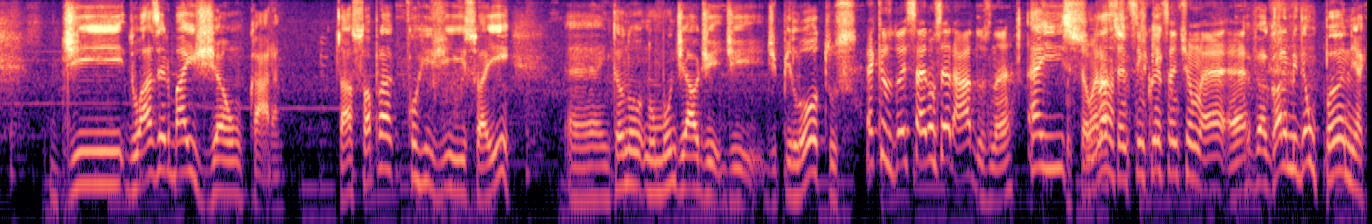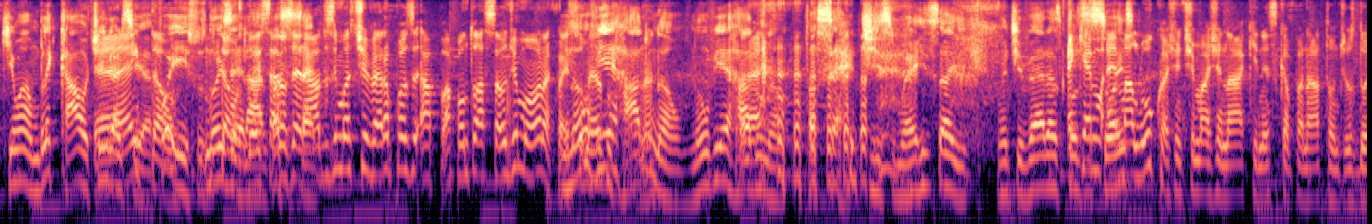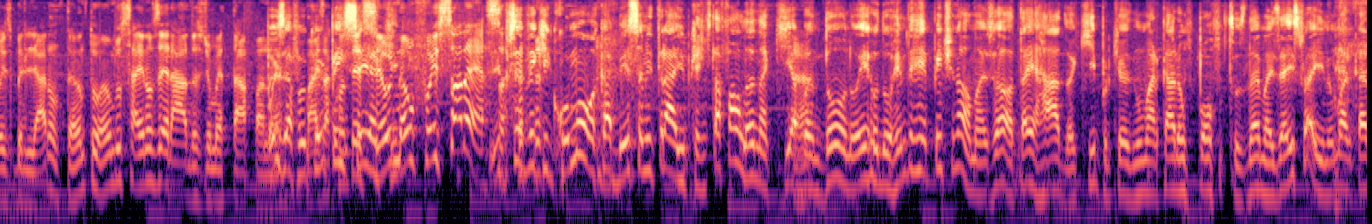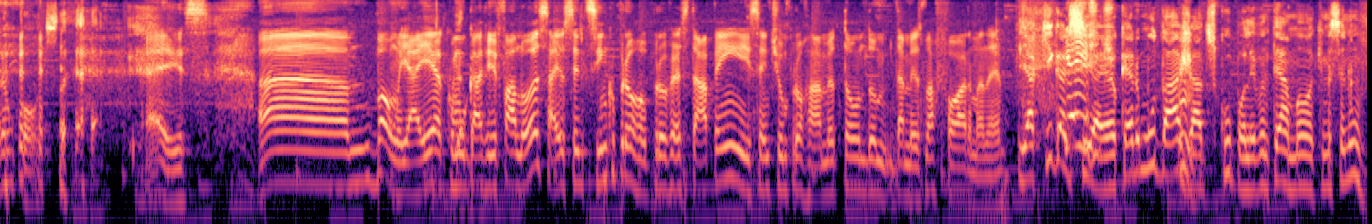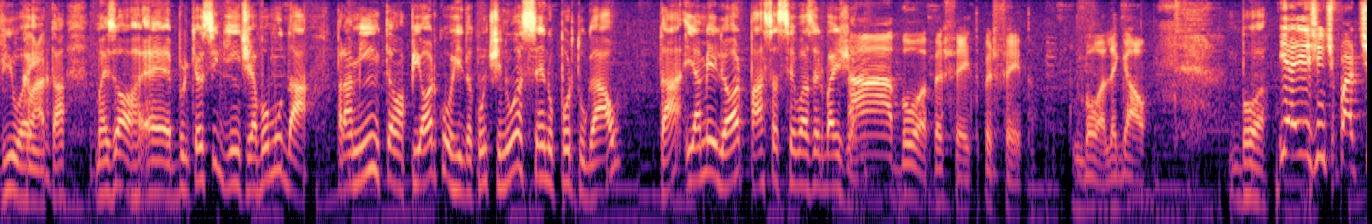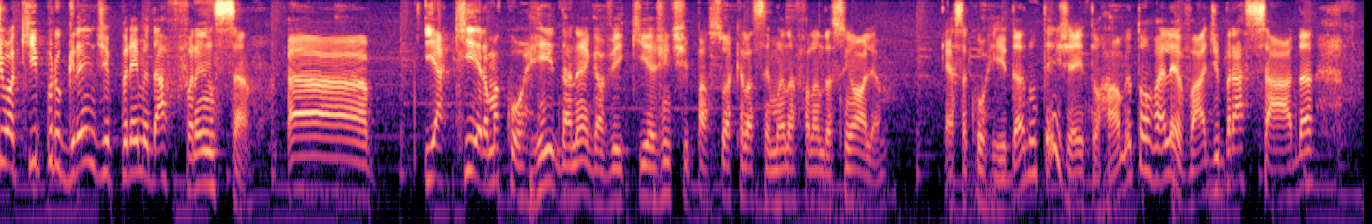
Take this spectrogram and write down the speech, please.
de do Azerbaijão, cara. Tá? Só para corrigir isso aí, é, então, no, no Mundial de, de, de, Pilotos. É que os dois saíram zerados, né? É isso. Então era 150 fiquei... 101. É, é. Agora me deu um pane aqui, um blackout, hein, é, Garcia? Então, Foi isso, os dois então, zerados. Os dois saíram tá zerados certo. e mantiveram a, a, a, pontuação de Mônaco. É não vi errado, né? não. Não vi errado, não. Tá certíssimo, é isso aí. Mantiveram as posições. É que é, maluco a gente imaginar que nesse campeonato onde os dois brilharam tanto, ambos saíram zerados de uma etapa, né? Pois é, foi o que Mas eu pensei aconteceu aqui. e não foi só nessa. E pra você ver que como a cabeça me traiu, porque a gente tá falando aqui, abandono, erro do Hamilton, de repente, não, mas ó, tá errado aqui, porque não marcaram pontos, né? Mas é isso aí, não marcaram pontos. é isso. Ah, bom, e aí, como o Gavi falou, saiu 105 pro, pro Verstappen e 101 pro Hamilton do, da mesma forma, né? E aqui, Garcia, e gente... eu quero mudar já, desculpa, eu levantei a mão aqui, mas você não viu claro. aí, tá? Mas ó, é porque é o seguinte, já vou mudar. Para mim, então, a pior corrida continua sendo Portugal, tá? E a melhor passa a ser o Azerbaijão. Ah, boa, perfeito, perfeito. Boa, legal. Boa. E aí a gente partiu aqui pro Grande Prêmio da França. Uh, e aqui era uma corrida, né, Gavi, que a gente passou aquela semana falando assim, olha, essa corrida não tem jeito, o Hamilton vai levar de braçada,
